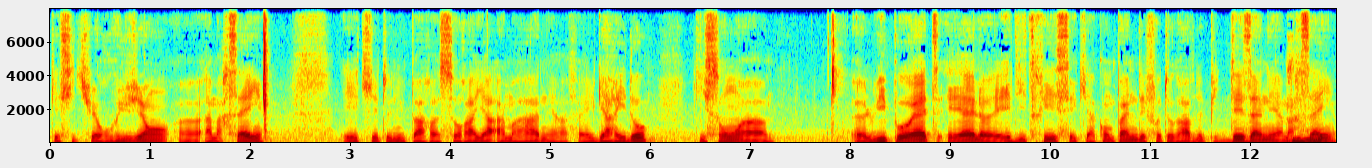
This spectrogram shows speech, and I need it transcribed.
qui est située rue Vian à Marseille et qui est tenue par Soraya Amran et Raphaël Garrido qui sont lui poète et elle éditrice et qui accompagnent des photographes depuis des années à Marseille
